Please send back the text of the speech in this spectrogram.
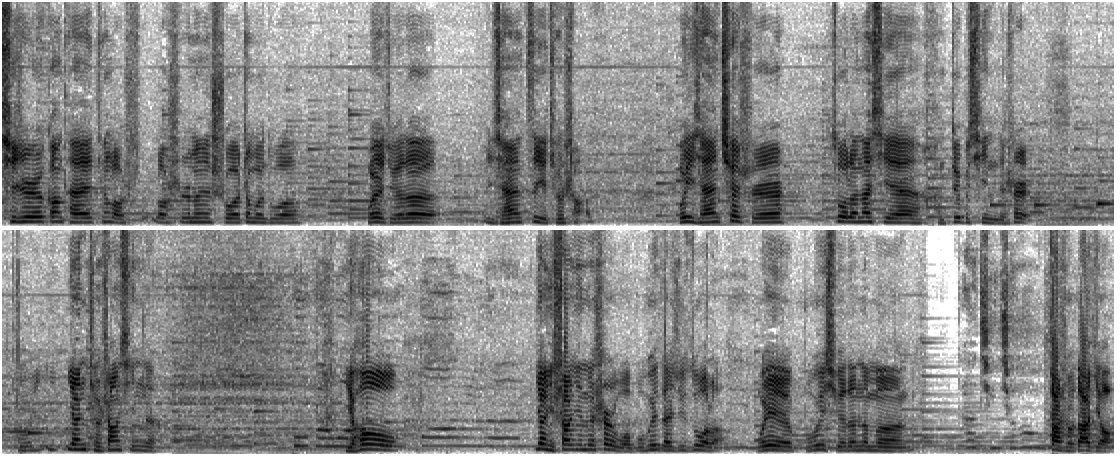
其实刚才听老师老师们说这么多，我也觉得以前自己挺傻的。我以前确实做了那些很对不起你的事儿，让你挺伤心的。以后让你伤心的事儿，我不会再去做了，我也不会学的那么大手大脚。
